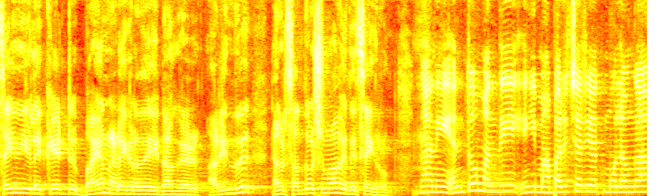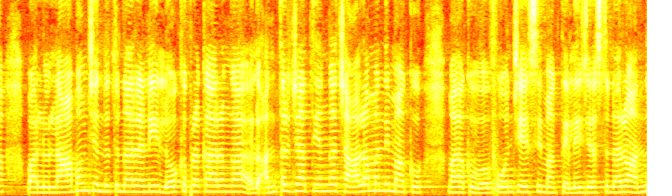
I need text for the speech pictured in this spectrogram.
செய்திகளை கேட்டு பயன் அடைகிறதை நாங்கள் அறிந்து நாங்கள் சந்தோஷமாக இதை செய்கிறோம் కానీ ఎంతో మంది ఈ మా పరిచర్య మూలంగా వాళ్ళు లాభం చెందుతున్నారని లోక ప్రకారంగా అంతర్జాతీయంగా చాలామంది మాకు మాకు ఫోన్ చేసి మాకు తెలియజేస్తున్నారు అందుని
